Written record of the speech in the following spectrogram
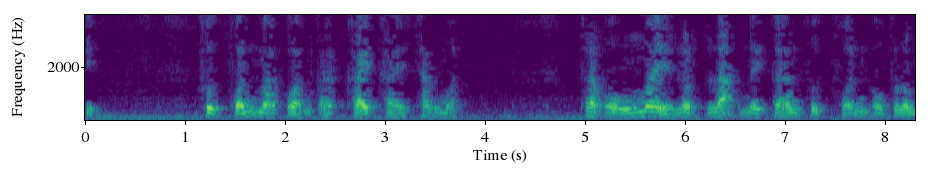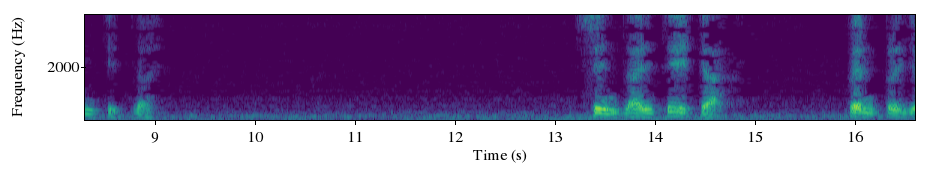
จิต ฝึกฝนมาก่อนกับใครๆทั้งหมด พระองค์ไม่ลดละในการฝึกฝนอบรมจิตเลย สิ่งใดที่จะ เป็นประโย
